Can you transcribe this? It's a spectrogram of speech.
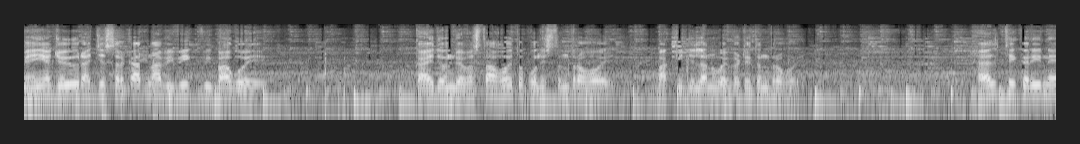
મેં અહીંયા જોયું રાજ્ય સરકારના વિવિધ વિભાગોએ કાયદોની વ્યવસ્થા હોય તો પોલીસ તંત્ર હોય, બાકી જિલ્લાનું તંત્ર હોય. હેલ્થથી કરીને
